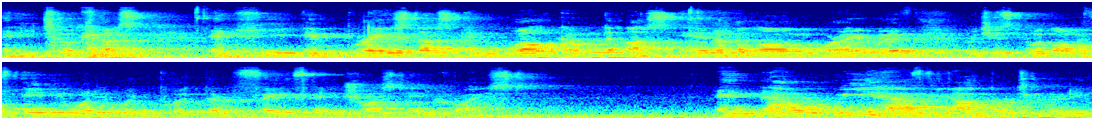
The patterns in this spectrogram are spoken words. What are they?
And he took us and he embraced us and welcomed us in along right with which is along with anyone who would put their faith and trust in Christ. And now we have the opportunity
